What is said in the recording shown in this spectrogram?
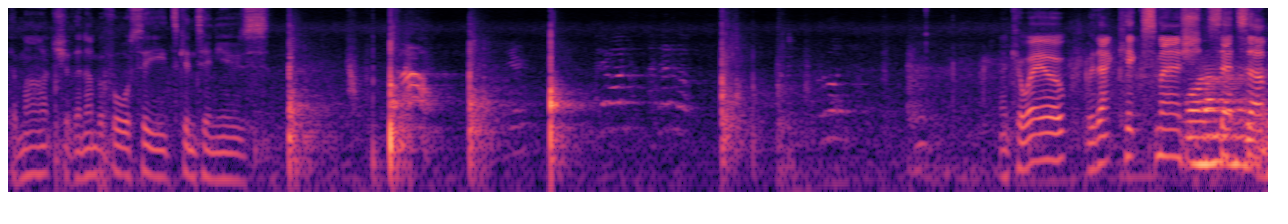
The march of the number four seeds continues. Coello, with that kick smash, sets up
